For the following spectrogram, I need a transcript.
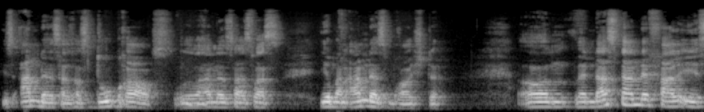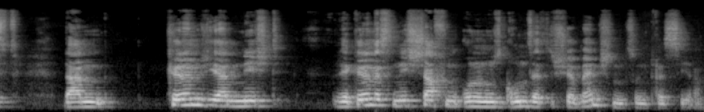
ist anders als was du brauchst oder mhm. anders als was jemand anders bräuchte. Und wenn das dann der Fall ist, dann können wir nicht, wir können es nicht schaffen, ohne uns grundsätzlich für Menschen zu interessieren,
